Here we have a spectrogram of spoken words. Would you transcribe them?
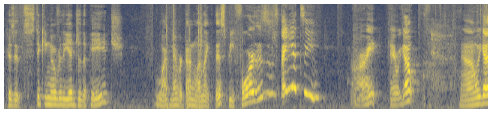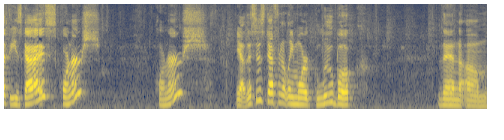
because it's sticking over the edge of the page. Oh, I've never done one like this before. This is fancy. All right, there we go. Now we got these guys, corners, corners. Yeah, this is definitely more glue book than um,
